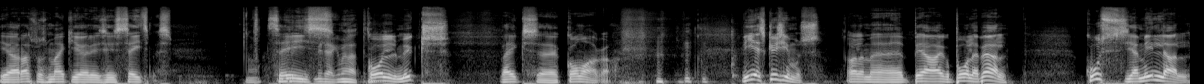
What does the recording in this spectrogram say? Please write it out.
ja Rasmus Mägi oli siis seitsmes no,. seis kolm-üks väikse komaga. viies küsimus, oleme peaaegu poole peal. kus ja millal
